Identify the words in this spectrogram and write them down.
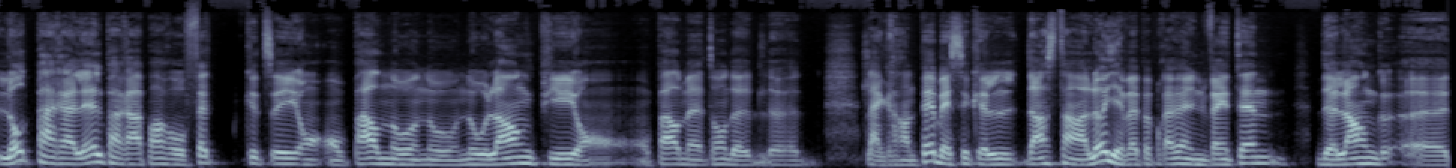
l'autre parallèle par rapport au fait que, tu on, parle nos, langues, puis on, parle, mettons, de, de, la Grande Paix, ben, c'est que dans ce temps-là, il y avait à peu près une vingtaine de langues euh,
